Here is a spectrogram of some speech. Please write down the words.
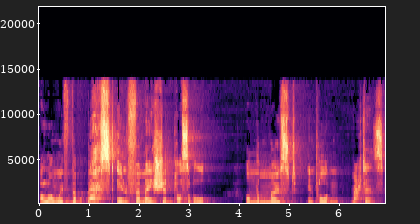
along with the best information possible on the most important matters.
